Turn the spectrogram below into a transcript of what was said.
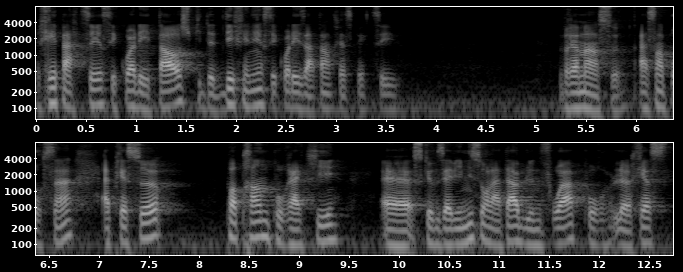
répartir c'est quoi les tâches, puis de définir c'est quoi les attentes respectives. Vraiment ça, à 100% Après ça, pas prendre pour acquis euh, ce que vous avez mis sur la table une fois pour le reste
